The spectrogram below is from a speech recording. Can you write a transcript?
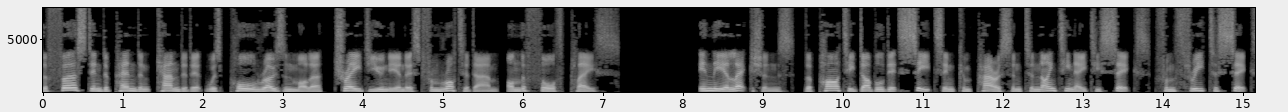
The first independent candidate was Paul Rosenmoller, trade unionist from Rotterdam, on the fourth place. In the elections, the party doubled its seats in comparison to 1986 from 3 to 6,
